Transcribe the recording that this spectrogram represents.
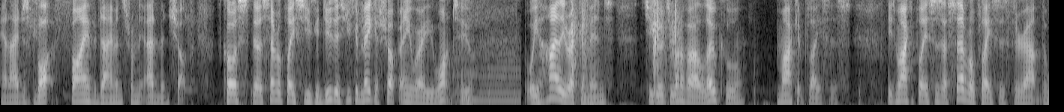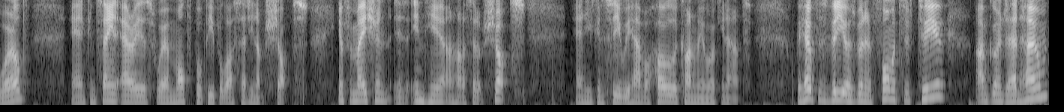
and I just bought five diamonds from the admin shop. Of course, there are several places you can do this. You can make a shop anywhere you want to, but we highly recommend that you go to one of our local marketplaces. These marketplaces are several places throughout the world and contain areas where multiple people are setting up shops. Information is in here on how to set up shops, and you can see we have a whole economy working out. We hope this video has been informative to you. I'm going to head home.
